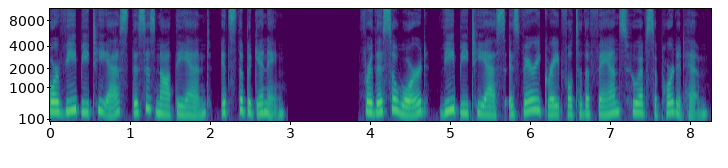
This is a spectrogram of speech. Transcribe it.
For VBTS this is not the end, it's the beginning. For this award, VBTS is very grateful to the fans who have supported him.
